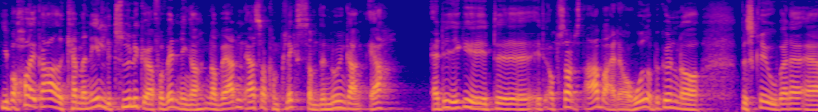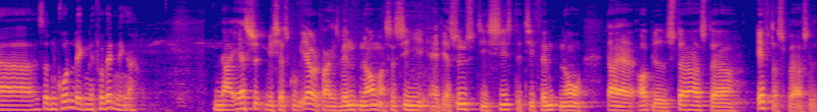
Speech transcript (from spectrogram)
I hvor høj grad kan man egentlig tydeliggøre forventninger, når verden er så kompleks, som den nu engang er? Er det ikke et, øh, et opsonst arbejde overhovedet at begynde at beskrive, hvad der er sådan grundlæggende forventninger? Nej, jeg, synes, hvis jeg, skulle, jeg vil faktisk vente den om og så sige, at jeg synes, de sidste 10-15 år, der er oplevet større og større efterspørgsel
